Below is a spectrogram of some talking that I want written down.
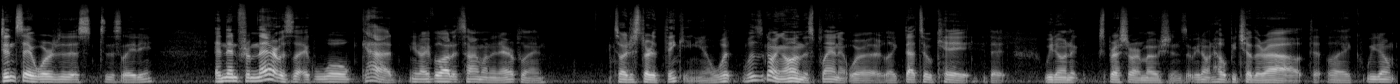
Didn't say a word to this to this lady. And then from there, it was like, well, God, you know, I have a lot of time on an airplane. So I just started thinking, you know, what what is going on on this planet where like that's okay that we don't express our emotions, that we don't help each other out, that like we don't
